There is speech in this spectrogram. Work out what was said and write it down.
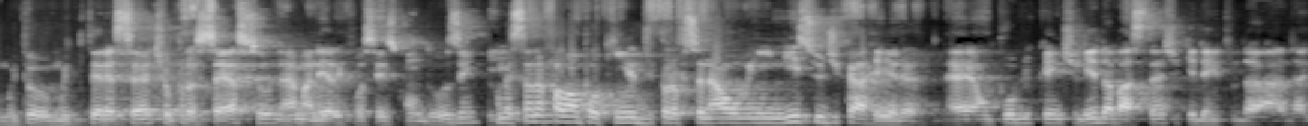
Muito, muito interessante o processo, né, a maneira que vocês conduzem. Começando a falar um pouquinho de profissional em início de carreira, né, é um público que a gente lida bastante aqui dentro da, da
